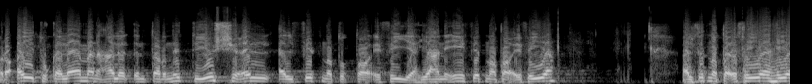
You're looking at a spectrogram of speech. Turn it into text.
رأيت كلاما على الإنترنت يشعل الفتنة الطائفية. يعني إيه فتنة طائفية؟ الفتنة الطائفية هي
